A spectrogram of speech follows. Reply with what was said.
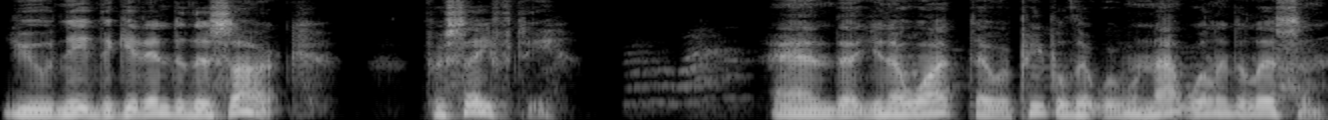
you need to get into this ark for safety. And uh, you know what? There were people that were not willing to listen.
